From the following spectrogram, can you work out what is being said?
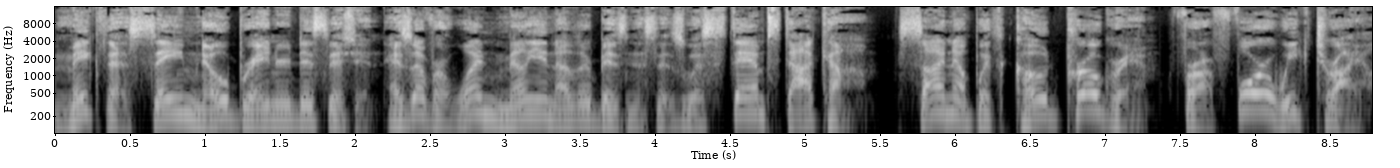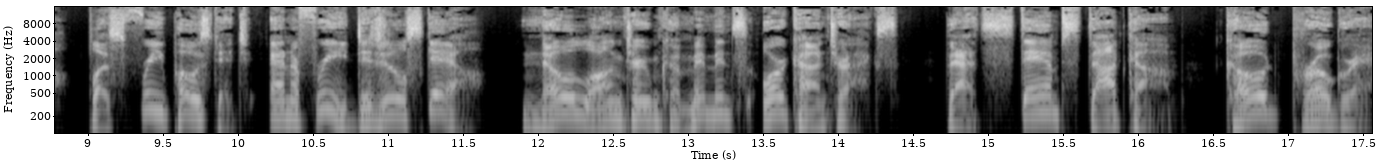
Make the same no-brainer decision as over 1 million other businesses with stamps.com. Sign up with code program for a 4-week trial plus free postage and a free digital scale. No long-term commitments or contracts. That's stamps.com. Code program.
